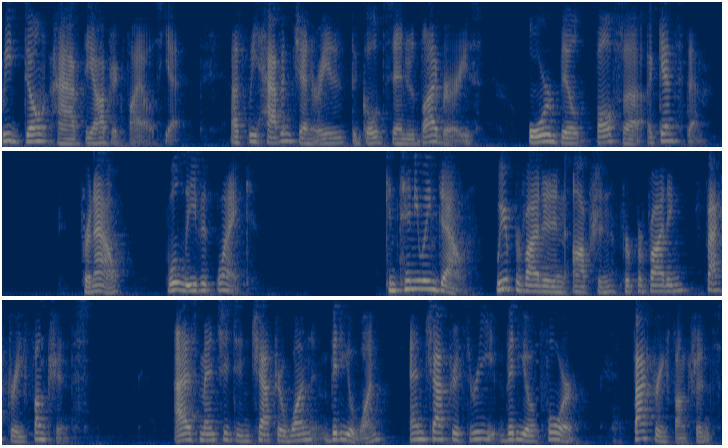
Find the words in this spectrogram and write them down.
We don't have the object files yet, as we haven't generated the gold standard libraries or built Balsa against them. For now, we'll leave it blank. Continuing down, we have provided an option for providing factory functions. As mentioned in Chapter 1, Video 1, and Chapter 3, Video 4, factory functions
